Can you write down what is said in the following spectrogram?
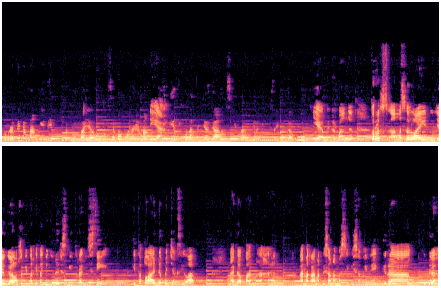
Oh, berarti memang ini terbuka ya untuk siapa pun yang emang Iya. ingin ikutan menjaga alam sekitar juga bisa ikut gabung. iya bener banget terus eh, selain jaga alam sekitar kita juga dari segi tradisi kita tuh ada pencak silat ada panahan anak-anak di sana masih bisa main egrang udah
